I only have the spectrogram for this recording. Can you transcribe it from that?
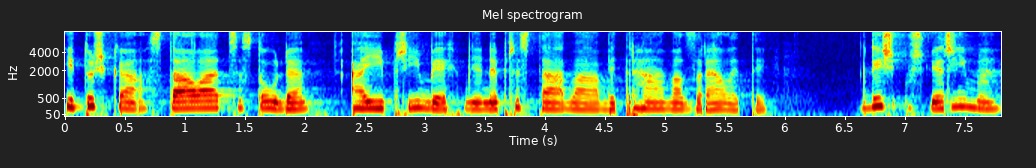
Jituška stále cestou jde a její příběh mě nepřestává vytrhávat z reality. Když už věříme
